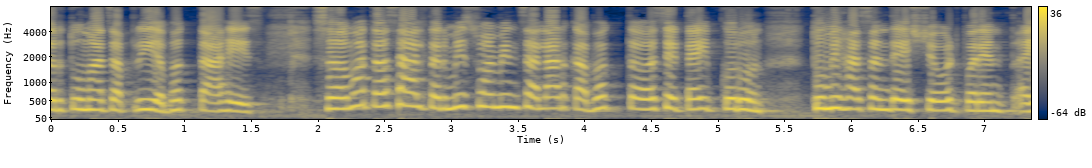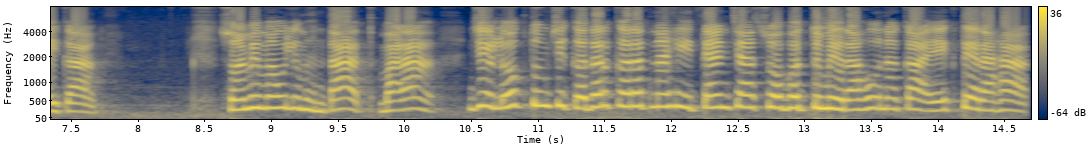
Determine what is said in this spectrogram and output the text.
तर तू माझा प्रिय भक्त आहेस. सहमत असाल तर मी स्वामींचा लाडका भक्त असे टाईप करून तुम्ही हा संदेश शेवटपर्यंत ऐका. स्वामी माऊली म्हणतात बाळा जे लोक तुमची कदर करत नाही त्यांच्यासोबत तुम्ही राहू नका एकटे राहा.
